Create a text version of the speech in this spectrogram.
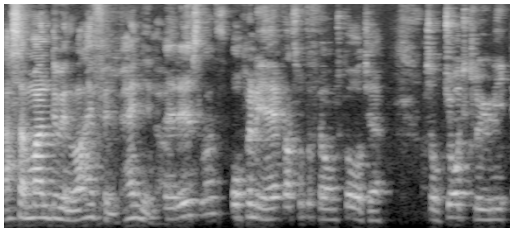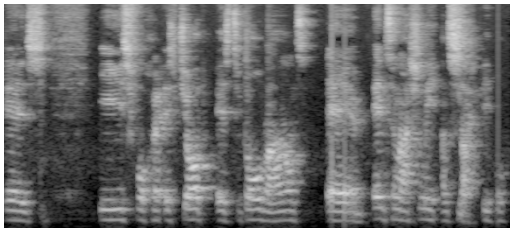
That's a man doing life in pen, you know. It is, lads. Up in the air. That's what the film's called, yeah. So George Clooney is he's fucking his job is to go around um, internationally and sack people.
